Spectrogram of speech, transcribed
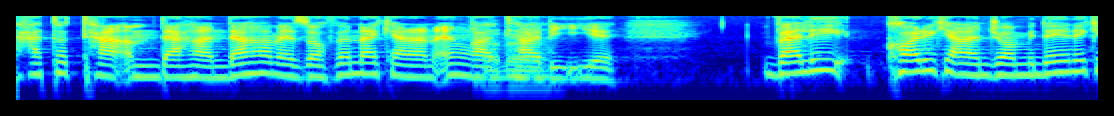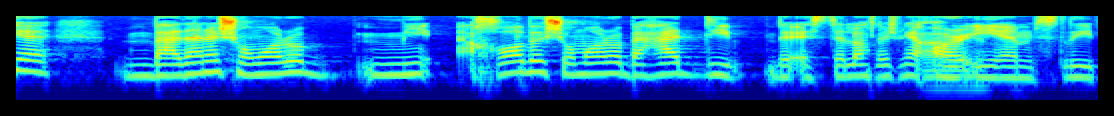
حتی طعم دهنده هم اضافه نکردن. انقدر آره. طبیعیه. ولی کاری که انجام میده اینه که بدن شما رو می- خواب شما رو به حدی به اصطلاح بهش میگن. REM sleep.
